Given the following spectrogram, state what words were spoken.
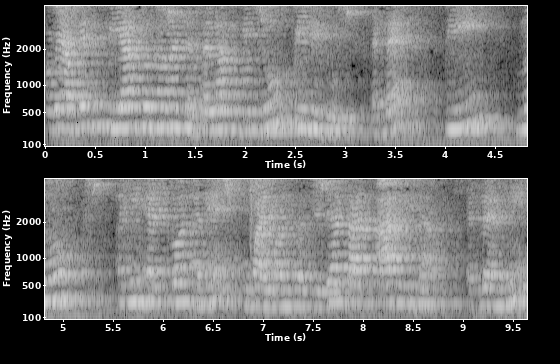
હવે આપણે PR શોધવાના છે. પહેલા બિંદુ પી લીધું. એટલે પી નો અહીં x1 અને y1 થશે. ત્યારબાદ r લીધા. એટલે અહીં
